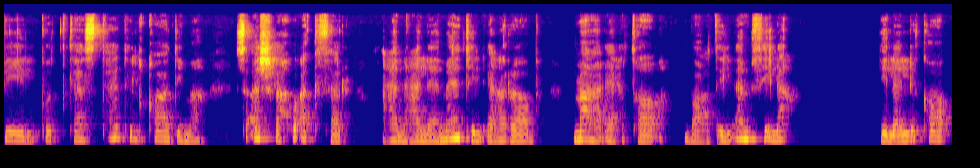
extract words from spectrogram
في البودكاستات القادمة. سأشرح أكثر عن علامات الإعراب مع إعطاء بعض الأمثلة. إلى اللقاء.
